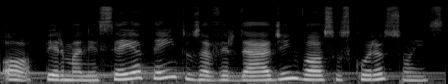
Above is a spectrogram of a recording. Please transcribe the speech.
Ó, permanecei atentos à verdade em vossos corações.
